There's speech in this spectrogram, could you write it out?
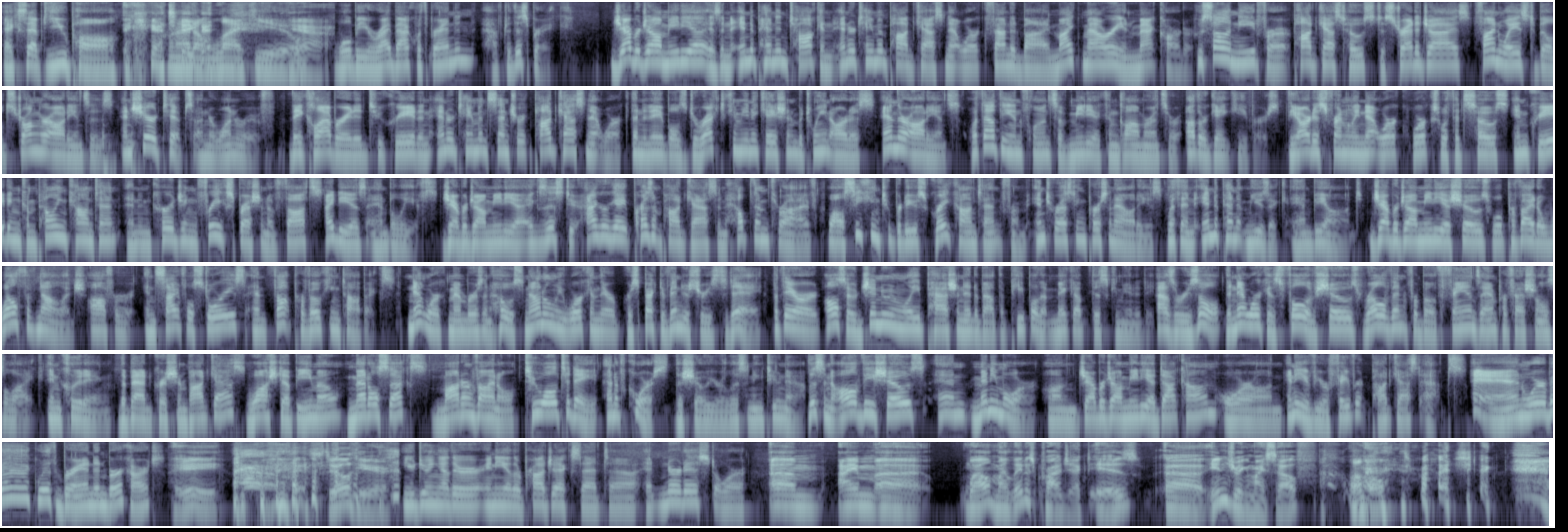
Except you, Paul. Can't I don't it. like you. Yeah. We'll be right back with Brandon after this break. Jabberjaw Media is an independent talk and entertainment podcast network founded by Mike Mowery and Matt Carter, who saw a need for podcast hosts to strategize, find ways to build stronger audiences, and share tips under one roof. They collaborated to create an entertainment centric podcast network that enables direct communication between artists and their audience without the influence of media conglomerates or other gatekeepers. The artist friendly network works with its hosts in creating compelling content and encouraging free expression of thoughts, ideas, and beliefs. Jabberjaw Media exists to aggregate present podcasts and help them thrive while seeking to produce great content from interesting personalities within independent music and beyond. Jabberjaw Media shows will provide a wealth of knowledge, offer insightful stories, and thought provoking topics. Network members and hosts not only work in their respective industries today, but they are also genuinely passionate about the people that make up this community. As a result, the network is full of shows relevant for both fans and professionals alike, including The Bad Christian Podcast, Washed Up Emo, Metal Sucks, Modern Vinyl, Too Old to Date, and of course, the show you're listening to now. Listen to all of these shows and many more on jabberjawmedia.com or on any of your favorite podcast apps. And we're back with Brandon Burkhart. Hey, still here. You doing other any other projects at uh, at Nerdist or Um, I'm uh, well. My latest project is uh, injuring myself. Uh-oh. project.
